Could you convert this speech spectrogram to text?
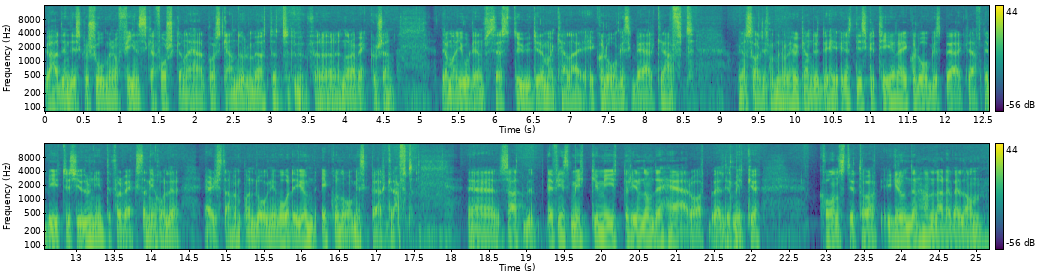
jag hade en diskussion med de finska forskarna här på Skandulmötet eh, för eh, några veckor sedan, där man gjorde en studie där man kallar ekologisk bärkraft. Jag sa, liksom, hur kan du ens diskutera ekologisk bärkraft när bytesdjuren inte får växa? Ni håller älgstammen på en låg nivå. Det är ju en ekonomisk bärkraft. Så att det finns mycket myter inom det här och väldigt mycket konstigt och i grunden handlar det väl om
